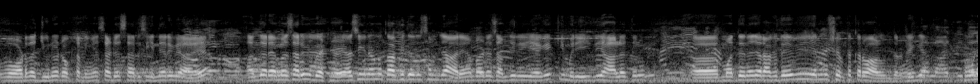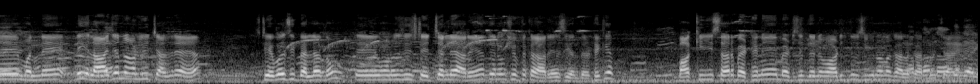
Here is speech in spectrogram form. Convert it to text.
ਵਾਰਡ ਦਾ ਜੂਨੀਅਰ ਡਾਕਟਰ ਨਹੀਂ ਹਾਂ, ਸਾਡੇ ਸਰ ਸੀਨੀਅਰ ਵੀ ਆਏ ਆ। ਅੰਦਰ ਐਮਐਸਆਰ ਵੀ ਬੈਠੇ ਹੋਏ ਅਸੀਂ ਇਹਨਾਂ ਨੂੰ ਕਾਫੀ ਦੇਰ ਤੋਂ ਸਮਝਾ ਰਹੇ ਹਾਂ ਬਟ ਸਮਝ ਨਹੀਂ ਹੈਗੇ ਕਿ ਮਰੀਜ਼ ਦੀ ਹਾਲਤ ਨੂੰ ਮੱਦੇਨਜ਼ਰ ਰੱਖਦੇ ਵੀ ਇਹਨੂੰ ਸ਼ਿਫਟ ਕਰਵਾ ਲਓ ਅੰਦਰ, ਠੀਕ ਹੈ? ਹੁਣ ਇਹ ਮੰਨੇ, ਨਹੀਂ, ਇਲਾਜ ਨਾਲ ਵੀ ਚੱਲ ਰਿਹਾ ਆ। ਸਟੇਬਲ ਸੀ ਪਹਿਲਾਂ ਤੋਂ ਤੇ ਹੁਣ ਅਸੀਂ ਸਟੇਚਰ ਲਿਆ ਰਹੇ ਹਾਂ ਤੇ ਇਹਨੂੰ ਸ਼ਿਫਟ ਕਰਾ ਰਹੇ ਹਾਂ ਅਸੀਂ ਅੰਦਰ, ਠੀਕ ਹੈ? ਬਾਕੀ ਜੀ ਸਰ ਬੈਠੇ ਨੇ ਮੈਡੀਸਿਨ ਦੇ ਨਵਾੜੀ ਤੁਸੀਂ ਉਹਨਾਂ ਨਾਲ ਗੱਲ ਕਰ ਲਓ ਚਾਹੇ।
